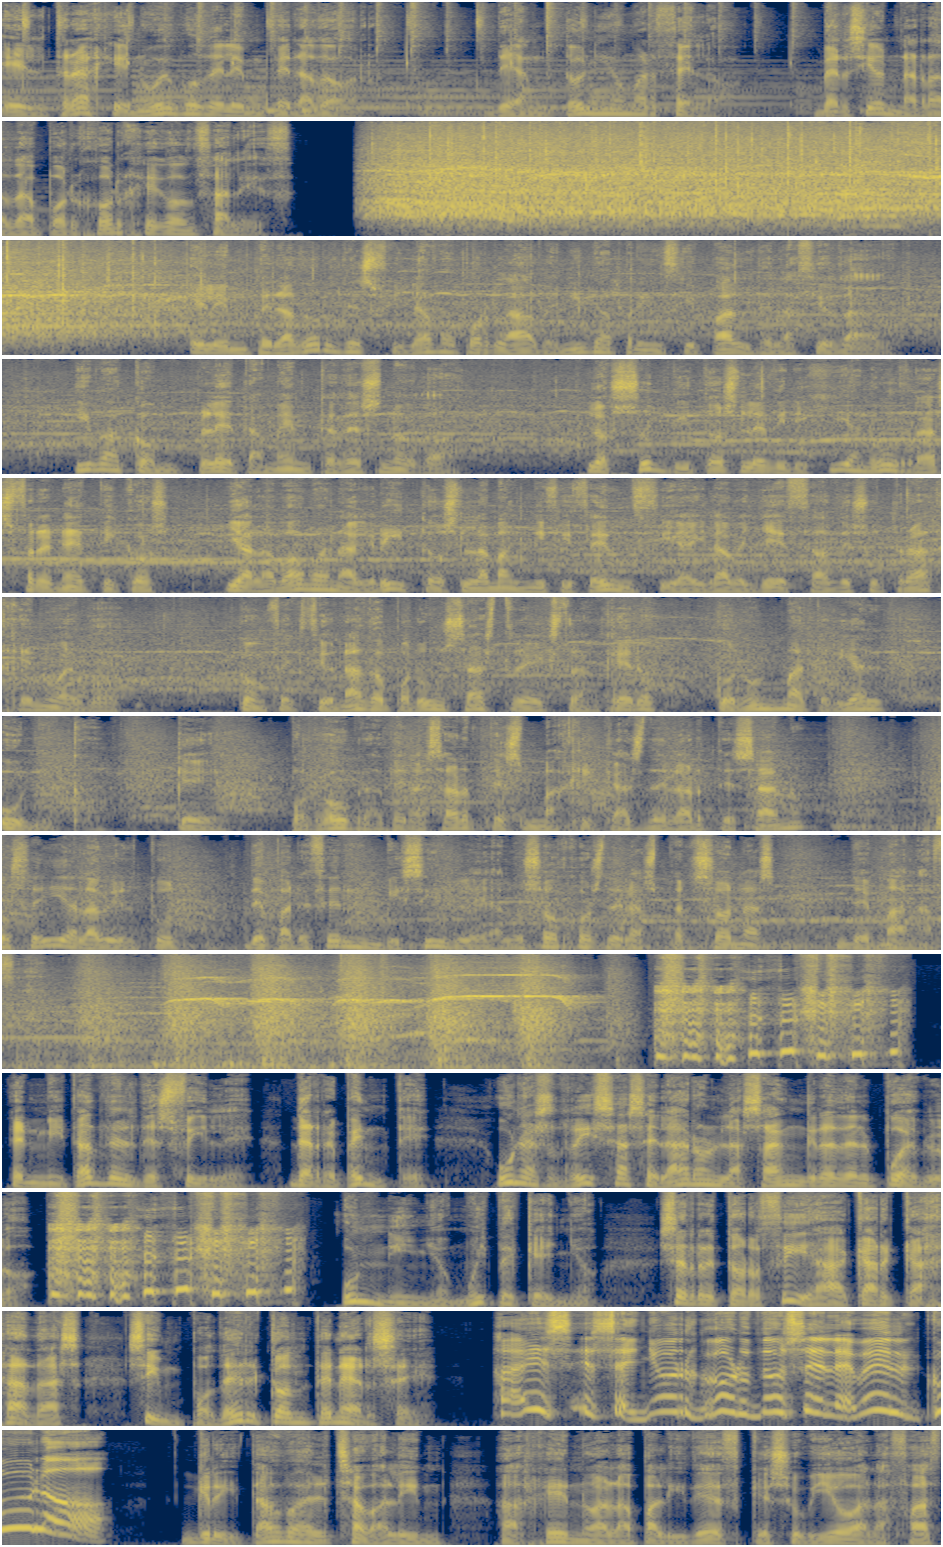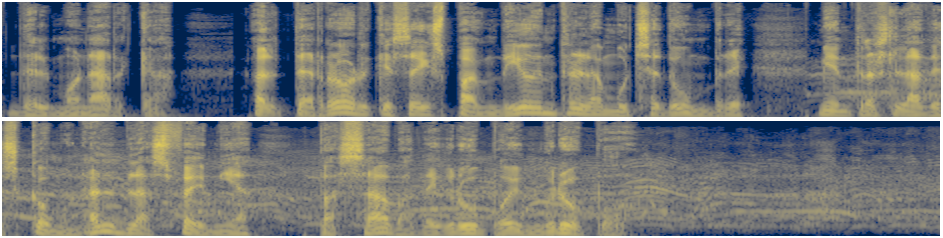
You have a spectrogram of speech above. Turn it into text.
El traje nuevo del emperador, de Antonio Marcelo, versión narrada por Jorge González. El emperador desfilaba por la avenida principal de la ciudad. Iba completamente desnudo. Los súbditos le dirigían hurras frenéticos y alababan a gritos la magnificencia y la belleza de su traje nuevo, confeccionado por un sastre extranjero con un material único, que, por obra de las artes mágicas del artesano, poseía la virtud de parecer invisible a los ojos de las personas de mala fe. En mitad del desfile, de repente, unas risas helaron la sangre del pueblo. Un niño muy pequeño se retorcía a carcajadas sin poder contenerse. ¡A ese señor gordo se le ve el culo! gritaba el chavalín, ajeno a la palidez que subió a la faz del monarca, al terror que se expandió entre la muchedumbre, mientras la descomunal blasfemia pasaba de grupo en grupo.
